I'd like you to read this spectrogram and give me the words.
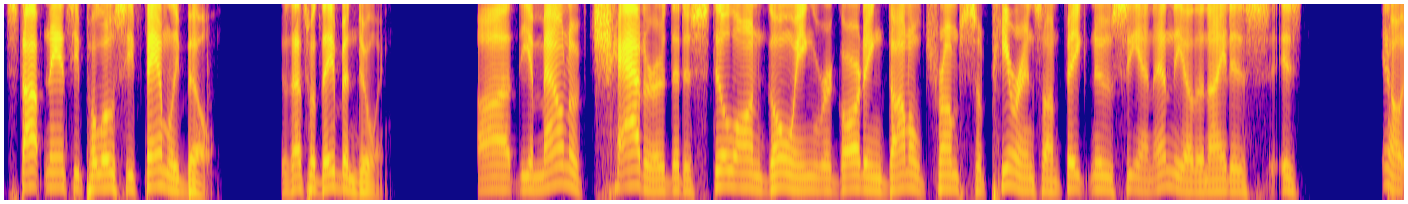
Stop Nancy Pelosi family bill, because that's what they've been doing. Uh, the amount of chatter that is still ongoing regarding Donald Trump's appearance on fake news CNN the other night is is you know,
